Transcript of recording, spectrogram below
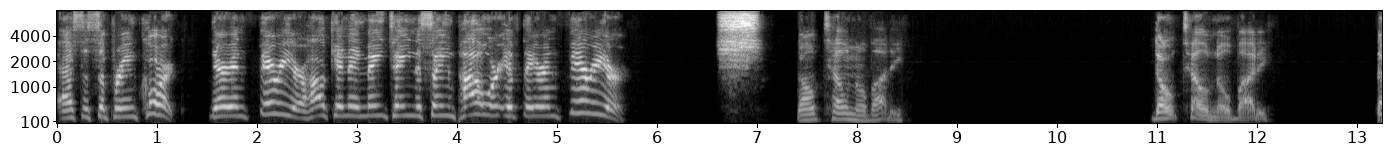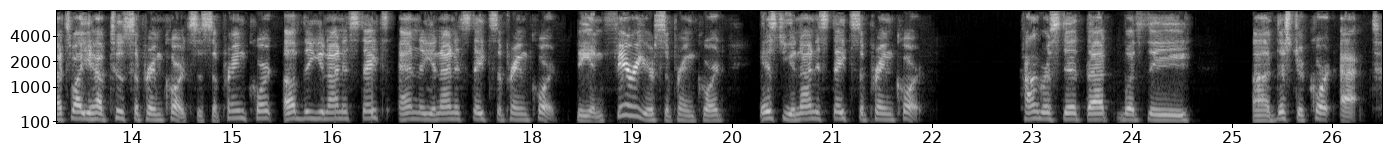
as the Supreme Court. They're inferior. How can they maintain the same power if they're inferior? Shh. Don't tell nobody. Don't tell nobody. That's why you have two Supreme Courts the Supreme Court of the United States and the United States Supreme Court. The inferior Supreme Court is the United States Supreme Court. Congress did that with the uh, District Court Act.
